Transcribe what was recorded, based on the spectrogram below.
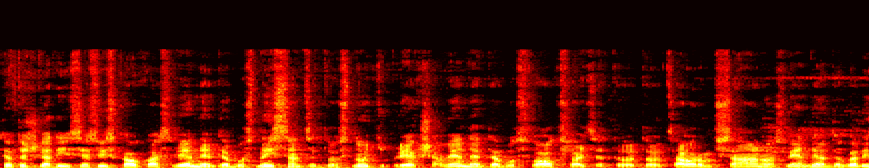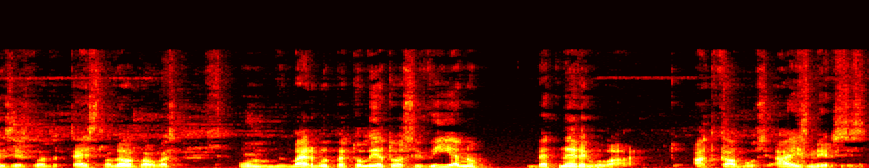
tev taču gadīsies viss kaut kas. Vienu tev būs Nissan ar to snuķi priekšā, vienu tev būs Volkswagen ar to, to caurumu sānos, vienu tev gadīsies kaut kāda Tesla, vēl kaut kas. Un varbūt pat tu lietosi vienu, bet neregulāri. Tu atkal būsi aizmirsis,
